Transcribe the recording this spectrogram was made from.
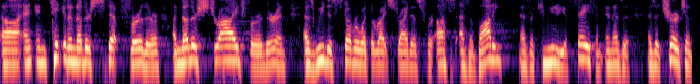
uh, and, and take it another step further, another stride further. And as we discover what the right stride is for us as a body, as a community of faith, and, and as a as a church. And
